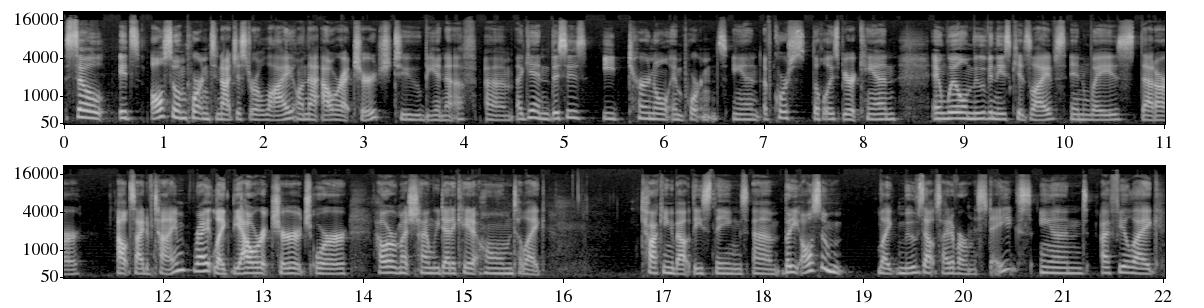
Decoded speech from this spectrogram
so it's also important to not just rely on that hour at church to be enough. Um, again, this is eternal importance, and of course, the Holy Spirit can and will move in these kids' lives in ways that are outside of time, right? Like the hour at church or however much time we dedicate at home to like talking about these things. Um, but he also like moves outside of our mistakes. And I feel like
